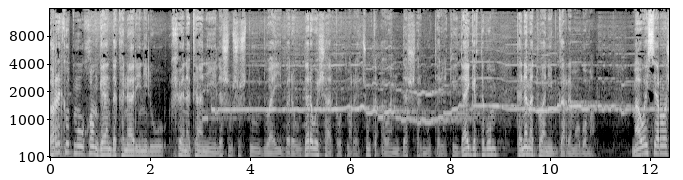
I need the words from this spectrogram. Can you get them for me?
بەڕێکەوتم و خۆم گەیاندە کەناری نیل و، خوێنەکانی لەشم شوشت و دوایی بەرەو دەرەوەی شار کەوتمە ڕێ چونکە ئەوەندە شەرم و تەریقی دایگرتبووم کە نەمەتوانی بگەڕێمەوە بۆ ماڵ ماوەی سێ ڕۆژ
